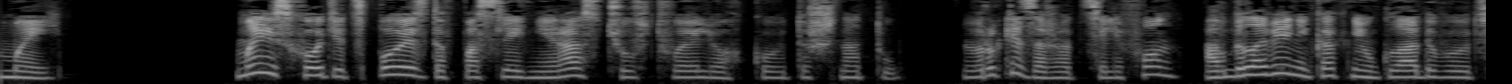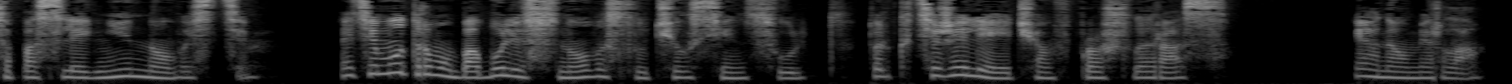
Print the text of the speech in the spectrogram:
Мэй. Мэй сходит с поезда в последний раз, чувствуя легкую тошноту. В руке зажат телефон, а в голове никак не укладываются последние новости. Этим утром у бабули снова случился инсульт, только тяжелее, чем в прошлый раз. И она умерла.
